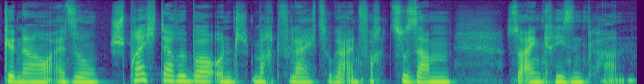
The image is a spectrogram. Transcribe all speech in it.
genau, also sprecht darüber und macht vielleicht sogar einfach zusammen so einen Krisenplan.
